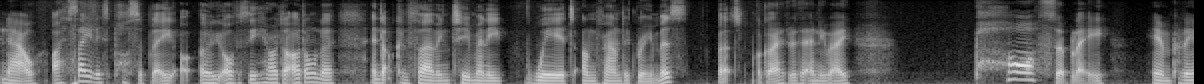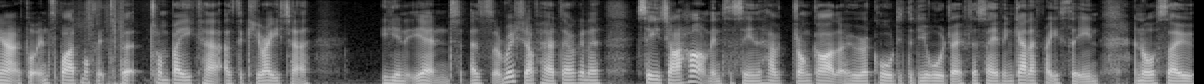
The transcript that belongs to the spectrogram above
Now, I say this possibly, obviously, I don't, I don't want to end up confirming too many weird, unfounded rumours, but I'll go ahead with it anyway. possibly him putting out thought inspired Moffat to put Tom Baker as the curator in at the end. As originally I've heard, they were going to CGI Hartnell into the scene and have John Guilor, who recorded the new audio for the Saving Gallifrey scene, and also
